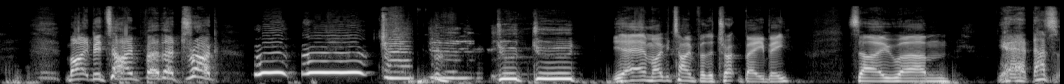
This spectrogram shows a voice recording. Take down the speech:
might be time for the truck. Yeah, it might be time for the truck, baby. So, um, yeah, that's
